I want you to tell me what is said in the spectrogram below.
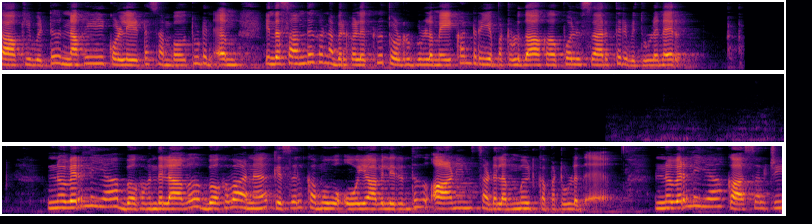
தாக்கிவிட்டு நகையை கொள்ளையிட்ட சம்பவத்துடன் இந்த சந்தேக நபர்களுக்கு தொடர்புள்ளமை கண்டறியப்பட்டுள்ளதாக போலீசார் தெரிவித்துள்ளனர். நுவெர்லியா பொகவந்தலாவு பொகவான கிசல் கமுவ ஓயாவிலிருந்து ஆணின் சடலம் மீட்கப்பட்டுள்ளது. நுவெர்லியா காசல்ட்ரி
